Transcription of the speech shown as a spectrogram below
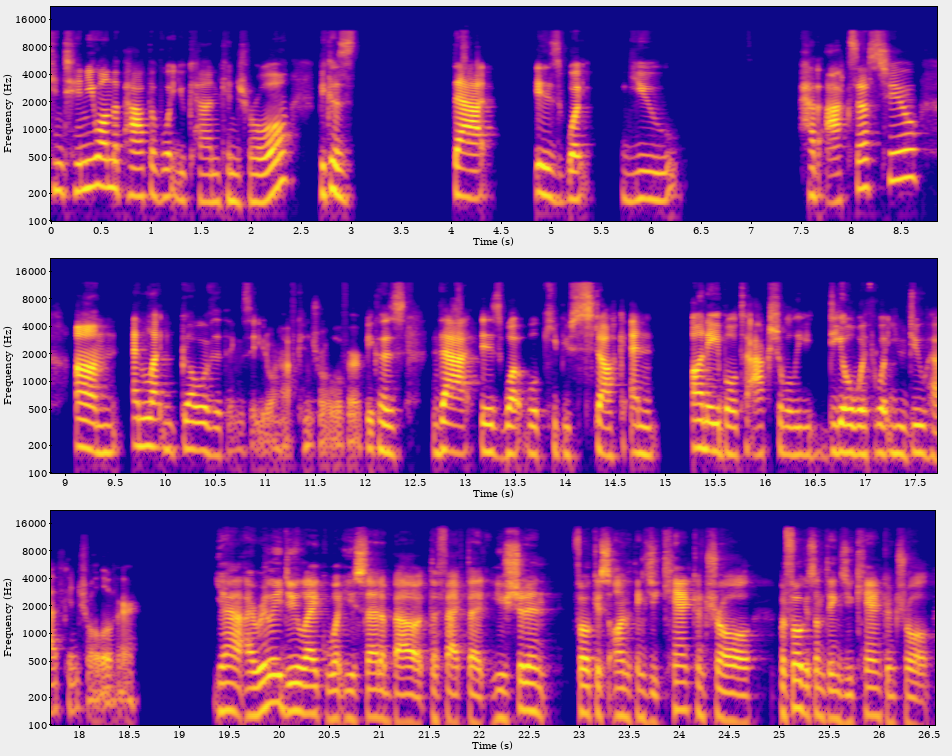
continue on the path of what you can control because that is what you have access to um, and let go of the things that you don't have control over because that is what will keep you stuck and unable to actually deal with what you do have control over. Yeah, I really do like what you said about the fact that you shouldn't focus on the things you can't control, but focus on things you can control.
